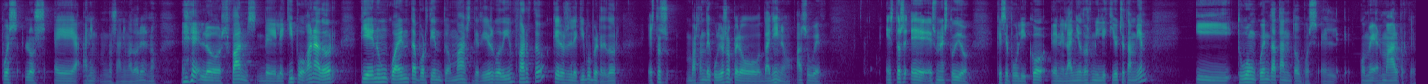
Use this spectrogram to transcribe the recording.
pues los, eh, los animadores, no, los fans del equipo ganador tienen un 40% más de riesgo de infarto que los del equipo perdedor. Esto es bastante curioso, pero dañino a su vez. Esto es, eh, un estudio que se publicó en el año 2018 también y tuvo en cuenta tanto pues, el comer mal, porque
